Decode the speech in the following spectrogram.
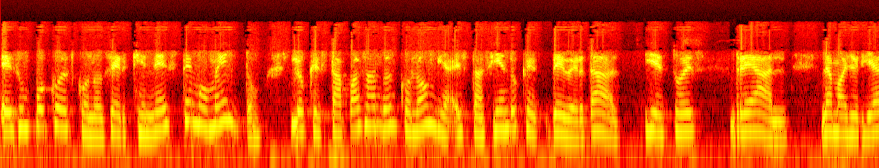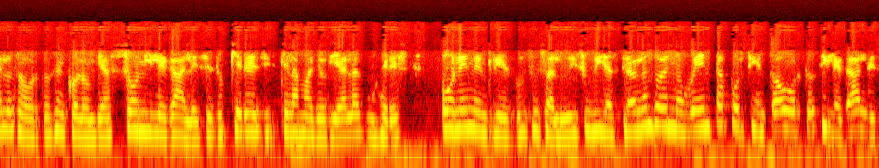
es un poco desconocer que en este momento lo que está pasando en Colombia está haciendo que de verdad, y esto es real. La mayoría de los abortos en Colombia son ilegales. Eso quiere decir que la mayoría de las mujeres ponen en riesgo su salud y su vida. Estoy hablando de 90% de abortos ilegales,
